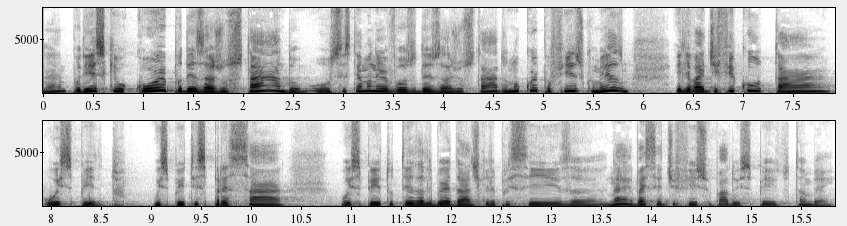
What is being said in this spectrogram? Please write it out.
Né? Por isso que o corpo desajustado, o sistema nervoso desajustado, no corpo físico mesmo, ele vai dificultar o espírito. O espírito expressar, o espírito ter a liberdade que ele precisa, né? vai ser difícil para o espírito também.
